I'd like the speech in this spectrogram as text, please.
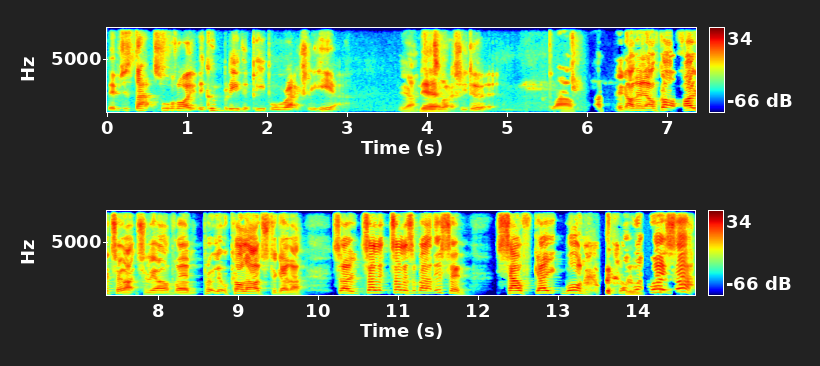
they were just that sort of like they couldn't believe that people were actually here Yeah. yeah. to actually do it. Wow. I mean, I've got a photo actually. I've um, put little collages together. So tell tell us about this then. Southgate One. Where, where's that?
